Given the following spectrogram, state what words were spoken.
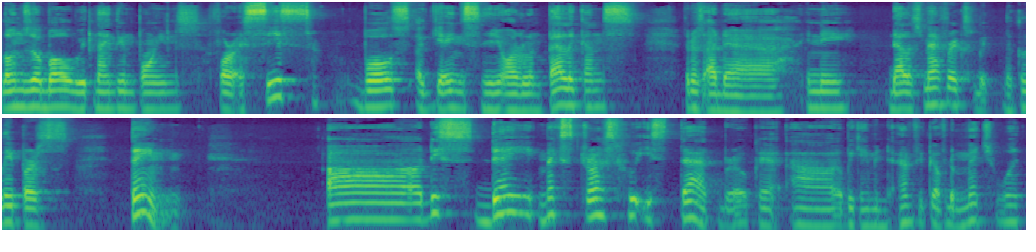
Lonzo Ball with 19 points for assists Bulls against New Orleans Pelicans terus ada ini Dallas Mavericks with the Clippers. Damn. Uh, this day Max Truss who is that bro kayak uh, became the MVP of the match what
